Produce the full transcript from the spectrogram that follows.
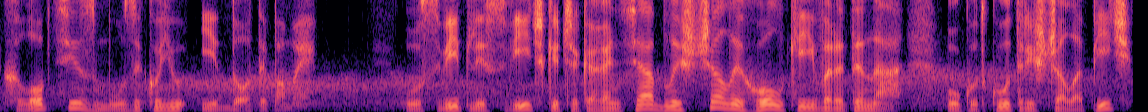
хлопці з музикою і дотипами. У світлі свічки чи каганця блищали голки й веретена, у кутку тріщала піч,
